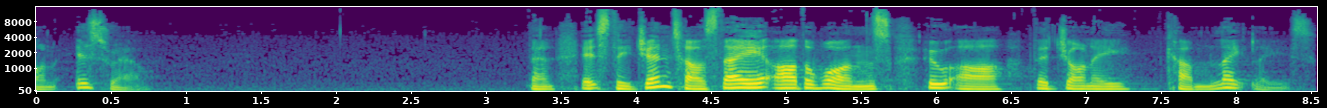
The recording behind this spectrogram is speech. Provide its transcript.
on Israel. Then it's the Gentiles, they are the ones who are the Johnny come latelys.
